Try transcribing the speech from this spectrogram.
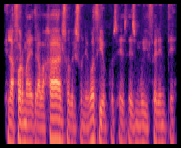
en la forma de trabajar sobre su negocio pues es, muy diferente.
